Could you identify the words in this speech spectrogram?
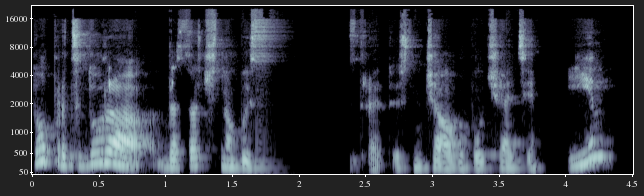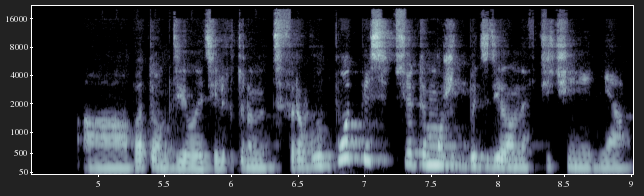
то процедура достаточно быстрая. То есть сначала вы получаете ИИН, потом делаете электронно-цифровую подпись, все это может быть сделано в течение дня,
